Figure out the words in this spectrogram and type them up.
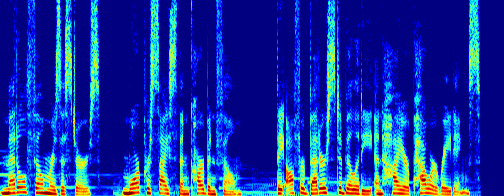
Metal film resistors, more precise than carbon film, they offer better stability and higher power ratings.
